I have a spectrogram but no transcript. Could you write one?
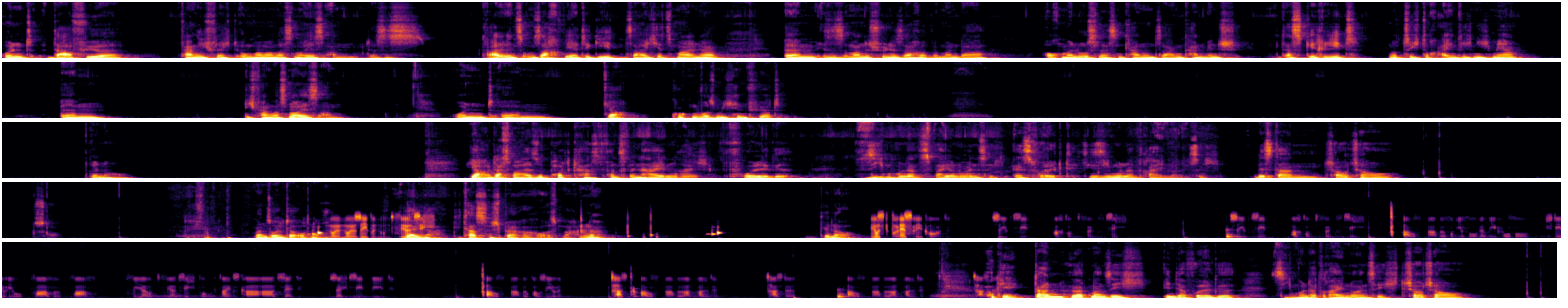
und dafür fange ich vielleicht irgendwann mal was Neues an. Das ist, gerade wenn es um Sachwerte geht, sage ich jetzt mal, ne, ähm, ist es immer eine schöne Sache, wenn man da auch mal loslassen kann und sagen kann, Mensch, das Gerät nutze ich doch eigentlich nicht mehr. Ähm, ich fange was Neues an. Und ähm, ja, gucken, wo es mich hinführt. Genau. Ja, das war also Podcast von Sven Heidenreich, Folge 792. Es folgt die 793. Bis dann. Ciao, ciao. Man sollte auch noch ja, ja, die Tastensperre rausmachen, ne? Genau. 44.1 KHZ. 16 Bit. Aufnahme pausieren. Taste, Aufnahme anhalten. Taste, Aufnahme anhalten. Taste. Okay, dann hört man sich in der Folge 793. Ciao, ciao.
